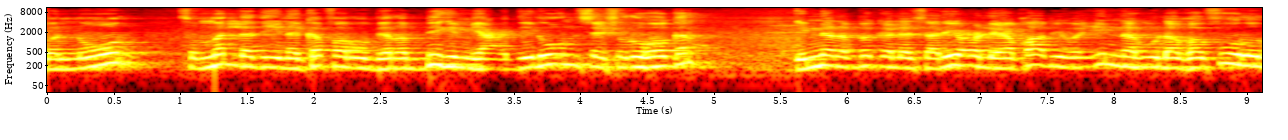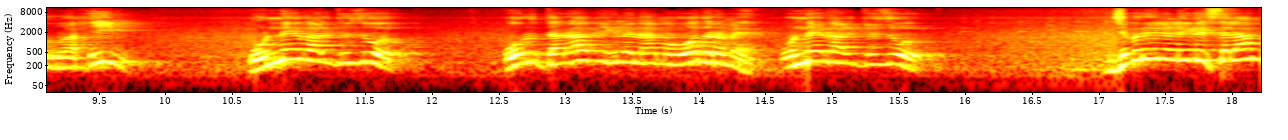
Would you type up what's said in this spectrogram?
والنور ثم الذين كفروا بربهم يعدلون سيشروه كر إن ربك لسريع العقاب وإنه لغفور رحيم. ஒன்னேகால் ஜிசு ஒரு தராவிகளை நாம் ஓதுறோமே ஒன்னேகால் ஜிசு ஜிப்ரீல் அலிகலாம்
